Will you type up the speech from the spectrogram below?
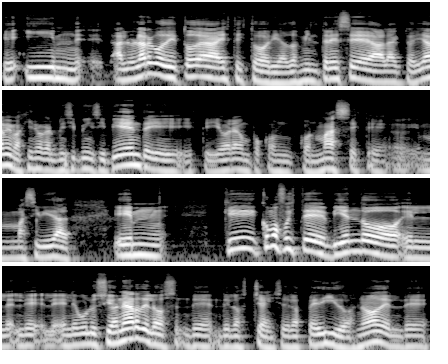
Eh, y mm, eh, a lo largo de toda esta historia, 2013 a la actualidad, me imagino que al principio incipiente y, este, y ahora un poco con, con más este, eh, masividad. ¿Qué- ¿Cómo fuiste viendo el, el- el evolucionar de los, de, de los change, de los pedidos, ¿no? del, de,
